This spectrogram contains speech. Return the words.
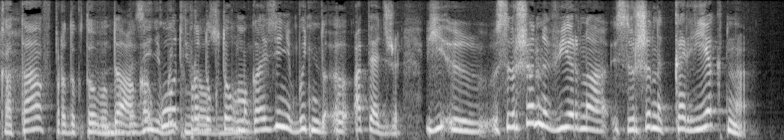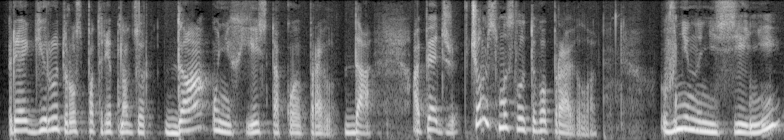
Кота в продуктовом да, магазине кот быть не в продуктовом магазине быть не э, Опять же, э, совершенно верно, совершенно корректно реагирует Роспотребнадзор. Да, у них есть такое правило. Да. Опять же, в чем смысл этого правила? В ненанесении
